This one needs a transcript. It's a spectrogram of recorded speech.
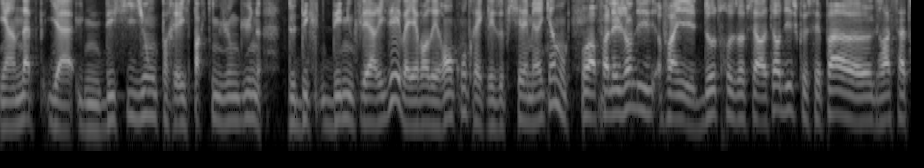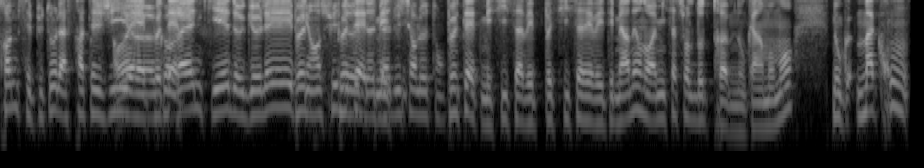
Il y a, un, app- il y a une décision prise par Kim Jong-un de dé- dénucléariser. Il va y avoir des rencontres avec les officiels américains. Donc Ouais, enfin, les gens disent, enfin, d'autres observateurs disent que c'est pas euh, grâce à Trump, c'est plutôt la stratégie Ouais, euh, coréenne qui est de gueuler et puis ensuite de- si- le ton. Peut-être, mais si ça, avait, si ça avait été merdé, on aurait mis ça sur le dos de Trump. Donc à un moment. Donc Macron,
